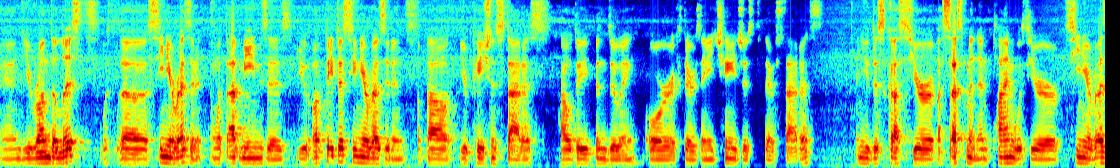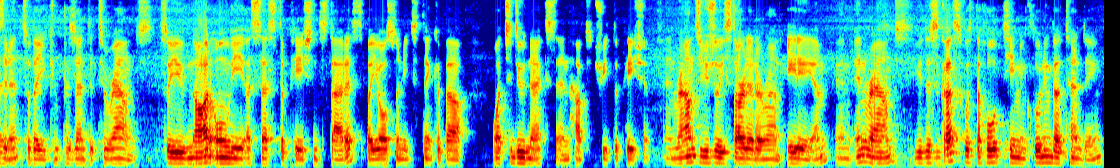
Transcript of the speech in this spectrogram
And you run the lists with the senior resident. And what that means is you update the senior residents about your patient status, how they've been doing, or if there's any changes to their status. And you discuss your assessment and plan with your senior resident so that you can present it to rounds. So you not only assess the patient status, but you also need to think about what to do next and how to treat the patient. And rounds usually start at around 8 a.m. And in rounds, you discuss with the whole team, including the attending,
